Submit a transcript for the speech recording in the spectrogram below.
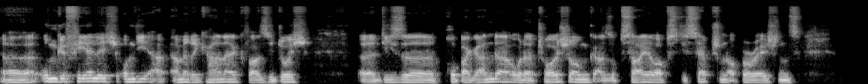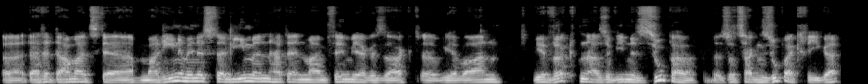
äh, ungefährlich, um die Amerikaner quasi durch äh, diese Propaganda oder Täuschung, also Psyops, Deception Operations. Äh, da hatte damals der Marineminister Lehman, hatte in meinem Film ja gesagt, äh, wir waren wir wirkten also wie eine super, sozusagen Superkrieger,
